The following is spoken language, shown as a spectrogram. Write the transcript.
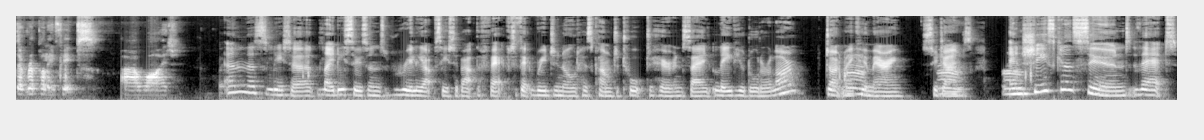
The ripple effects are wide. In this letter, Lady Susan's really upset about the fact that Reginald has come to talk to her and say, Leave your daughter alone, don't make Mm. her marry Sir Mm. James. Mm. And she's concerned that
